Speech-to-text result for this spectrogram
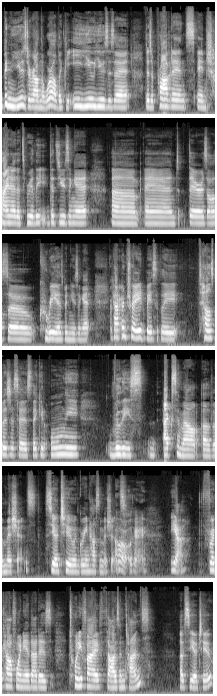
been used around the world. Like the EU uses it. There's a Providence in China that's really that's using it, um, and there's also Korea has been using it. Cap and trade basically tells businesses they can only release X amount of emissions, CO2 and greenhouse emissions. Oh, okay. Yeah. For California, that is 25,000 tons of CO2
